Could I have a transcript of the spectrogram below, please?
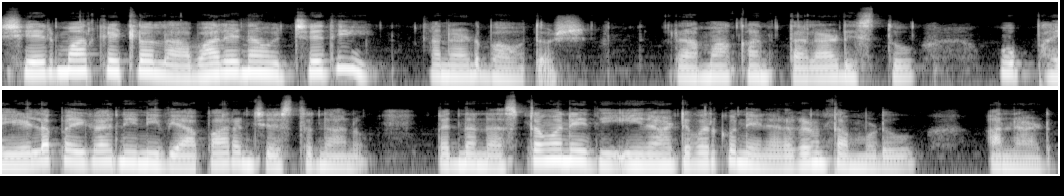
షేర్ మార్కెట్లో లాభాలేనా వచ్చేది? అన్నాడు భావతోష్ రమాకాంత్ తలాడిస్తూ ముప్పై ఏళ్ళ పైగా నేను ఈ వ్యాపారం చేస్తున్నాను. పెద్ద నష్టం అనేది ఈనాటి వరకు నేను ఎరగను తమ్ముడు అన్నాడు.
